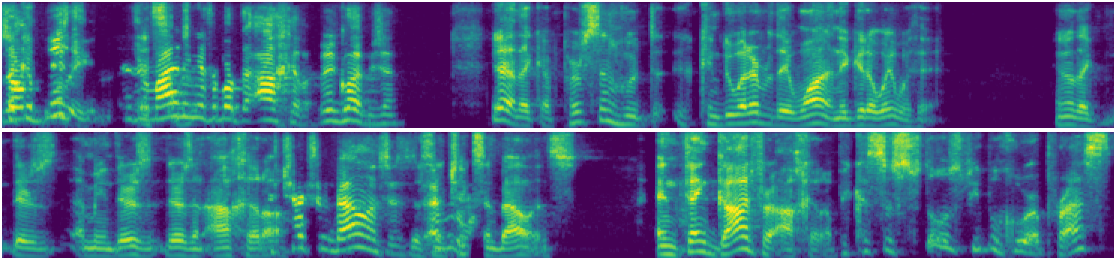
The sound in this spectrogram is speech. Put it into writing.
Like a bully. It's- reminding us about the akhirah. Go ahead, Bijan. Yeah, like a person who d- can do whatever they want and they get away with it. You know, like there's, I mean, there's there's an The akhirah, checks and balances. there's some checks and balance, and thank God for akhirah because those, those people who are oppressed,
